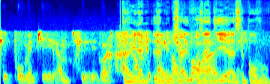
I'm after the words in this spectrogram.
c'est pour mes pieds. Hein. C'est, voilà. Ah oui Alors, la, la mutuelle vous a hein, dit euh, c'est- pour vous.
